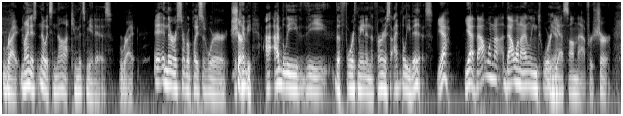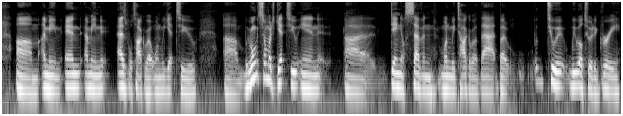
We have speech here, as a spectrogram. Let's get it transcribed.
Right. Mine is no, it's not. Convince me it is. Right. And and there are several places where Sure. it can be. I, I believe the the fourth man in the furnace. I believe is. Yeah. Yeah, that one that one I lean toward Yeah. yes on that for sure. Um, I mean, and I mean, as we'll talk about when we get to, um, we won't so much get to in uh, Daniel seven when we talk about that, but to we will to a degree.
